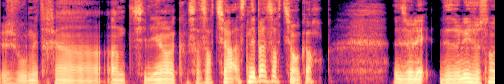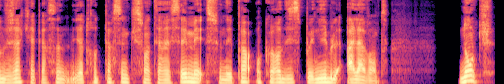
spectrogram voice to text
je vous mettrai un, un petit lien quand ça sortira. Ce n'est pas sorti encore. Désolé, désolé, je sens déjà qu'il y a personne, il y a trop de personnes qui sont intéressées, mais ce n'est pas encore disponible à la vente. Donc,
